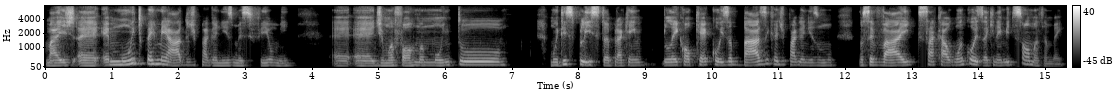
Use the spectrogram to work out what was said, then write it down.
Mas é, é, muito permeado de paganismo esse filme, é, é de uma forma muito muito explícita para quem lê qualquer coisa básica de paganismo, você vai sacar alguma coisa. É que nem Midsommar também.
